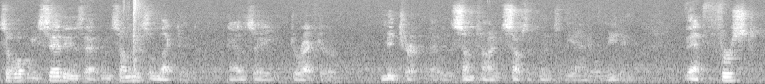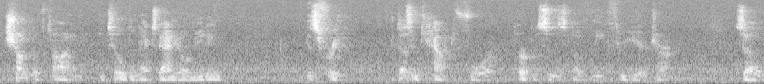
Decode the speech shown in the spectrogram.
So what we said is that when someone is elected as a director, midterm, that is sometime subsequent to the annual meeting, that first chunk of time until the next annual meeting is free. It doesn't count for purposes of the three-year term. So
